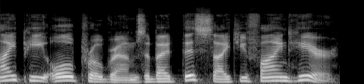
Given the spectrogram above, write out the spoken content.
IP all programs about this site you find here.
